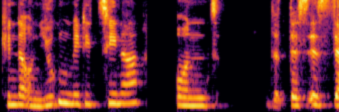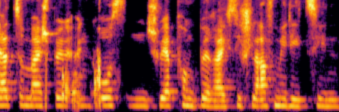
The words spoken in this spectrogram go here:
Kinder- und Jugendmediziner und das ist der zum Beispiel einen großen Schwerpunktbereich, die Schlafmedizin.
